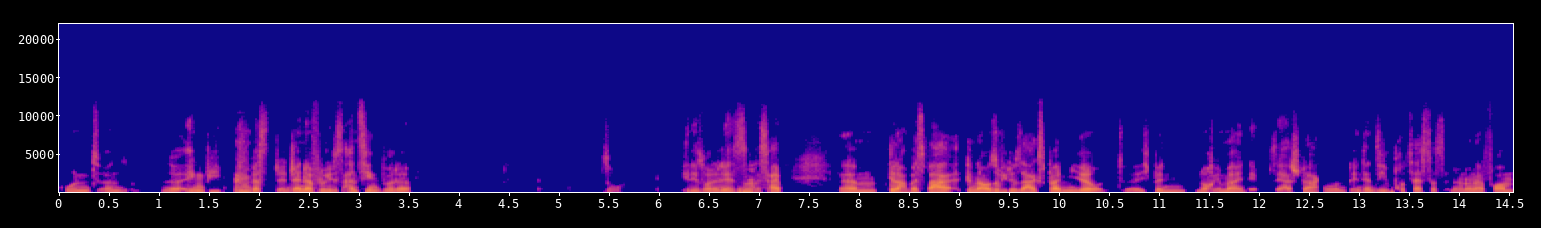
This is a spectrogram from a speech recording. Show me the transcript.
und, und ne, irgendwie das Genderfluides anziehen würde, so, it is what it is. Ja. Deshalb ähm, genau, aber es war genauso, wie du sagst, bei mir und äh, ich bin noch immer in dem sehr starken und intensiven Prozess, das in irgendeiner Form,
